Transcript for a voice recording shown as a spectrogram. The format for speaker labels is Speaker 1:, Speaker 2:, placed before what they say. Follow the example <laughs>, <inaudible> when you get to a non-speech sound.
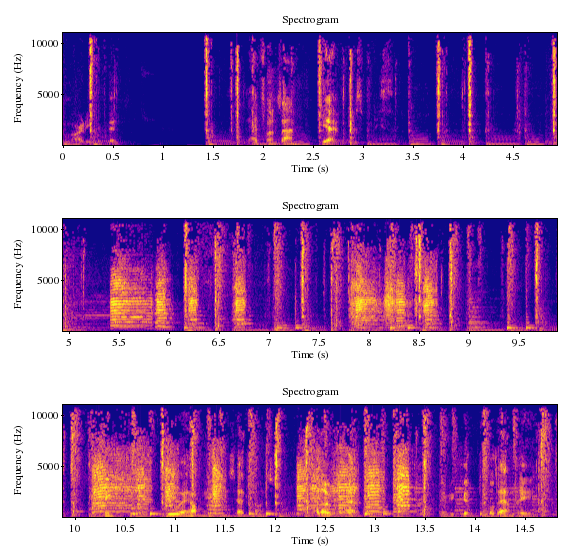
Speaker 1: Okay, Marty, good.
Speaker 2: Headphones on?
Speaker 1: Yeah, yes, please.
Speaker 2: Can you help me with these headphones? Hello? Uh, maybe you could pull down the.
